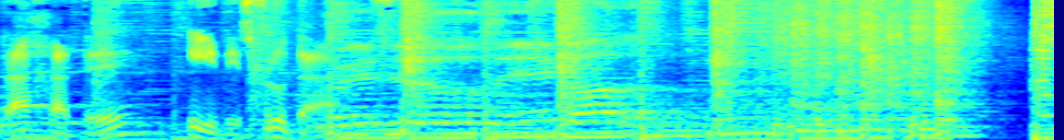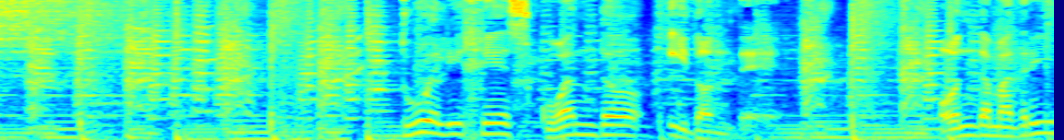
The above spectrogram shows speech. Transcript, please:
Relájate y disfruta. Tú eliges cuándo y dónde. Onda Madrid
